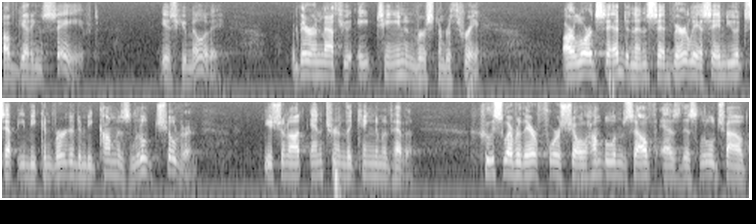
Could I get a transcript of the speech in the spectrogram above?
of getting saved is humility. Look there in Matthew 18 and verse number 3. Our Lord said, and then said, Verily I say unto you, except ye be converted and become as little children, ye shall not enter into the kingdom of heaven. Whosoever therefore shall humble himself as this little child,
